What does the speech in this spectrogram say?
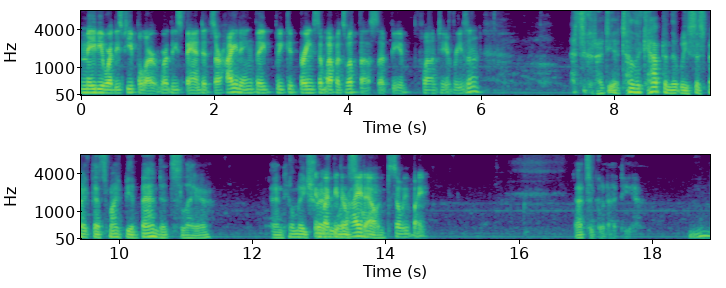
maybe where these people are, where these bandits are hiding. They we could bring some weapons with us. That'd be plenty of reason. That's a good idea. Tell the captain that we suspect that might be a bandit slayer, and he'll make sure it might be their everyone's hideout, armed. so we might. That's a good idea. Mm.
